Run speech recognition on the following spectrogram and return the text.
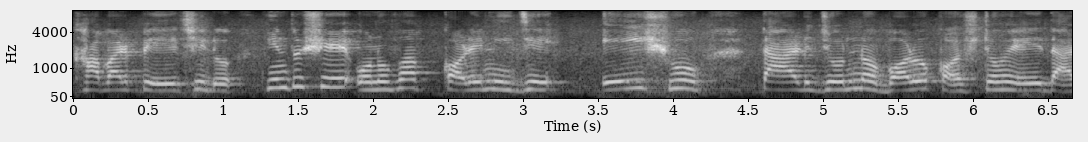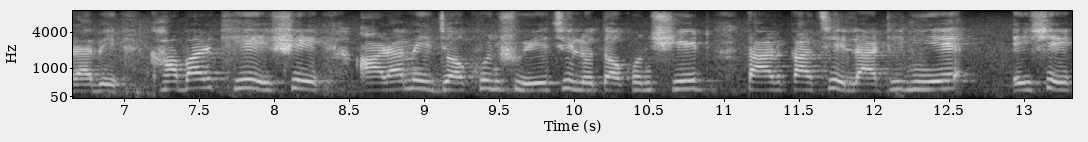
খাবার পেয়েছিল। কিন্তু সে অনুভব করেনি যে এই সুখ তার জন্য বড় কষ্ট হয়ে দাঁড়াবে। খাবার খেয়ে সে আরামে যখন শুয়েছিল, তখন শেঠ তার কাছে লাঠি নিয়ে এসে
